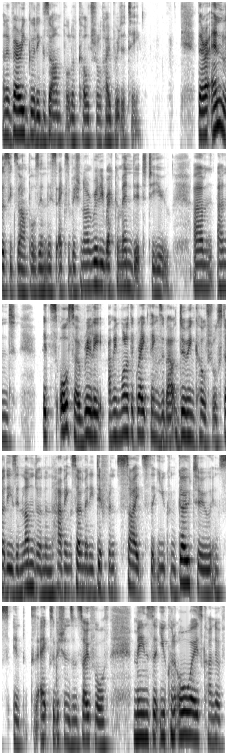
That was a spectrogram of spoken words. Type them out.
and a very good example of cultural hybridity. There are endless examples in this exhibition. I really recommend it to you. Um, and it's also really, I mean, one of the great things about doing cultural studies in London and having so many different sites that you can go to in, in exhibitions and so forth means that you can always kind of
